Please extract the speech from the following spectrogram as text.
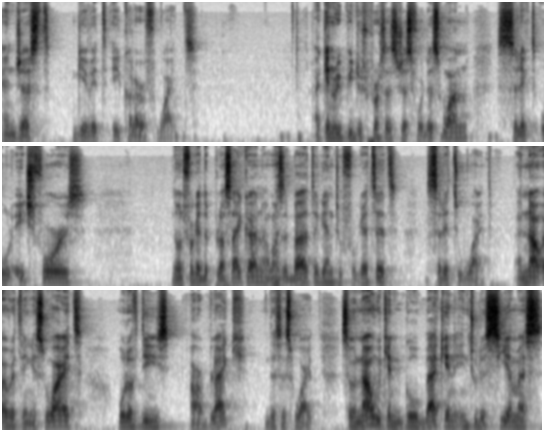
and just give it a color of white. I can repeat this process just for this one. Select all H4s. Don't forget the plus icon. I was about again to forget it. Set it to white. And now everything is white. All of these are black. This is white. So now we can go back in into the CMS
